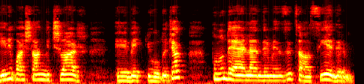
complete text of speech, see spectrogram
yeni başlangıçlar bekliyor olacak. Bunu değerlendirmenizi tavsiye ederim.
